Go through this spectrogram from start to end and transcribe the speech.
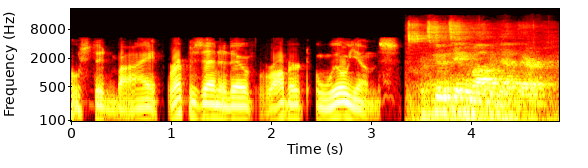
hosted by Representative Robert Williams. It's going to take a while to get there.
